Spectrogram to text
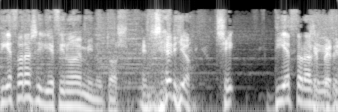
10 horas y 19 minutos. ¿En serio? Sí, 10 horas Qué y pérdida,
